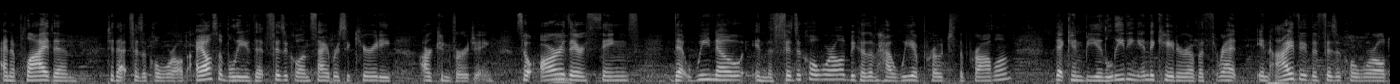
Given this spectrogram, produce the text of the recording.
and apply them to that physical world. I also believe that physical and cybersecurity are converging. So are hmm. there things that we know in the physical world because of how we approach the problem that can be a leading indicator of a threat in either the physical world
